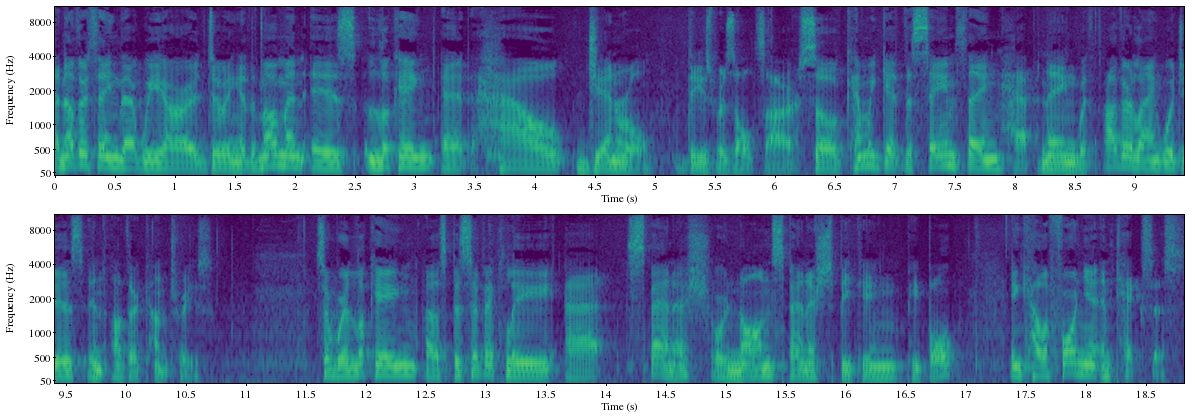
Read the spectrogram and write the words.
Another thing that we are doing at the moment is looking at how general these results are. So, can we get the same thing happening with other languages in other countries? So, we're looking uh, specifically at Spanish or non Spanish speaking people in California and Texas.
